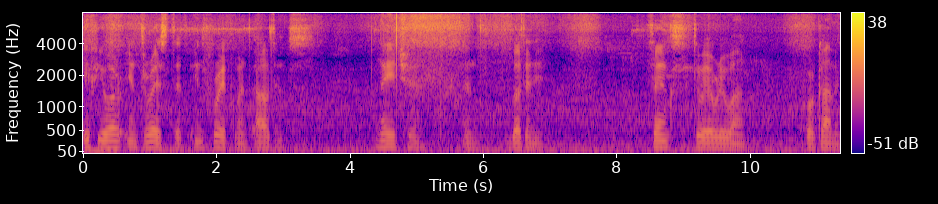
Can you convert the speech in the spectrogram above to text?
If you are interested in frequent outings, nature and botany, thanks to everyone for coming.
